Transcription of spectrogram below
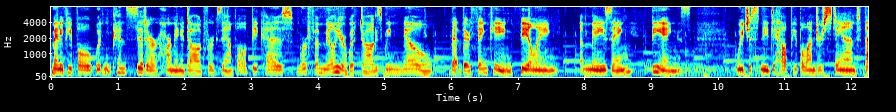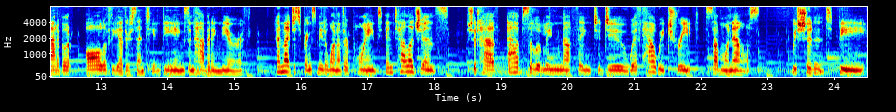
Many people wouldn't consider harming a dog, for example, because we're familiar with dogs. We know that they're thinking, feeling amazing beings. We just need to help people understand that about all of the other sentient beings inhabiting the earth. And that just brings me to one other point. Intelligence should have absolutely nothing to do with how we treat someone else. We shouldn't be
